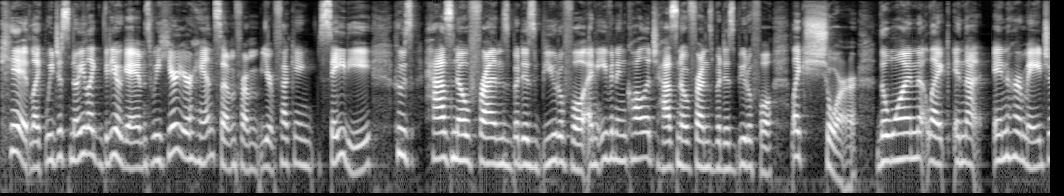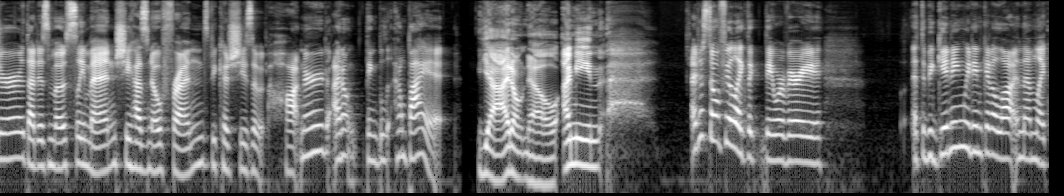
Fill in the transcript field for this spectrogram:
kid. Like, we just know you like video games. We hear you're handsome from your fucking Sadie, who's has no friends but is beautiful. And even in college, has no friends but is beautiful. Like, sure. The one, like, in that, in her major that is mostly men, she has no friends because she's a hot nerd. I don't think, I don't buy it. yeah, I don't know. I mean, I just don't feel like the, they were very. At the beginning, we didn't get a lot in them. Like,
